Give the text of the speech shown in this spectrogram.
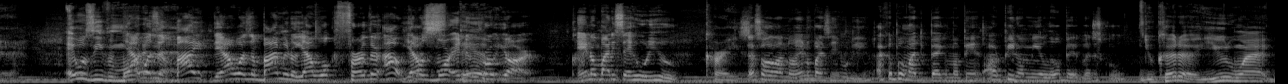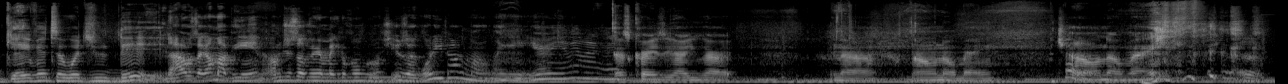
It was even more. Y'all than wasn't that. by. Y'all wasn't by me though. Y'all walked further out. Y'all But was more in the still. courtyard. Ain't nobody say hootie hoo. Crazy. That's all I know. Ain't nobody say hootie hoo. I could put my dick back in my pants. I would peed on me a little bit, but it's cool. You could have. You the one gave into what you did. No, I was like, I'm not peeing. I'm just over here making a phone call. She was like, What are you talking about? Like, yeah, yeah, yeah. That's crazy how you got. Nah, I don't know, man. Shut I up. don't know, man.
